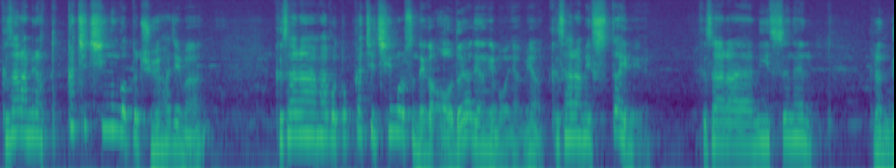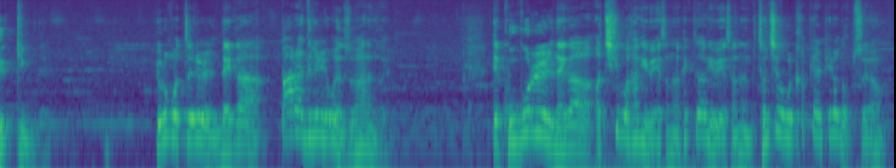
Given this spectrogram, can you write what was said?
그 사람이랑 똑같이 치는 것도 중요하지만 그 사람하고 똑같이 침으로써 내가 얻어야 되는 게 뭐냐면 그 사람의 스타일이에요. 그 사람이 쓰는 그런 느낌들. 이런 것들을 내가 빨아들이려고 연습하는 거예요. 근데 그거를 내가 어치브 하기 위해서는, 획득하기 위해서는 전체 곡을 카피할 필요도 없어요.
